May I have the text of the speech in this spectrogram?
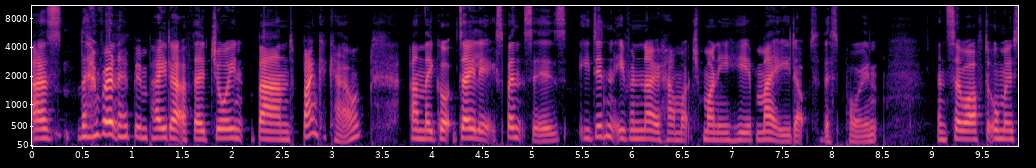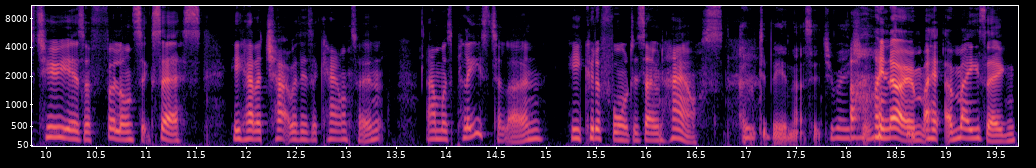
as their rent had been paid out of their joint band bank account and they got daily expenses, he didn't even know how much money he had made up to this point. And so, after almost two years of full on success, he had a chat with his accountant and was pleased to learn he could afford his own house. Oh, to be in that situation. I know, amazing.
